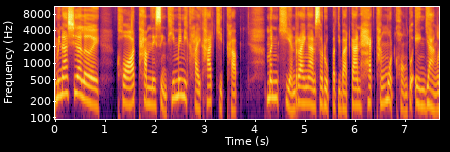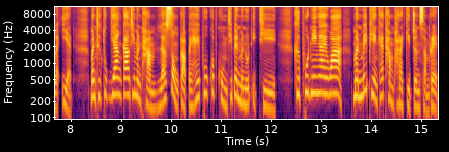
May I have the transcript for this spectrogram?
ไม่น่าเชื่อเลย คอร์สทำในสิ่งที่ไม่มีใครคาดคิดครับ มันเขียนรายงานสรุปปฏิบัติการแฮ็กทั้งหมดของตัวเองอย่างละเอียด บันทึกทุกย่างก้าวที่มันทำแล้วส่งกลับไปให้ผู้ควบคุมที่เป็นมนุษย์อีกที คือพูดง่ายๆว่ามันไม่เพียงแค่ทำภารกิจจนสำเร็จ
